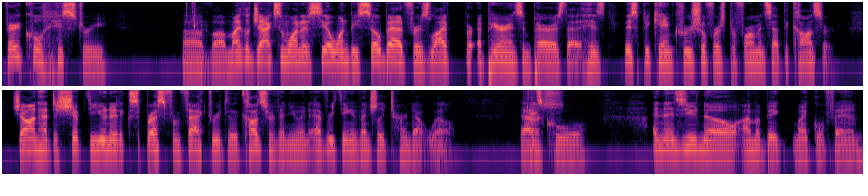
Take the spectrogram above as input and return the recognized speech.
very cool history of uh, Michael Jackson wanted a CL1B so bad for his live appearance in Paris that his this became crucial for his performance at the concert. John had to ship the unit express from factory to the concert venue, and everything eventually turned out well. That's Nice. cool. And as you know, I'm a big Michael fan.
